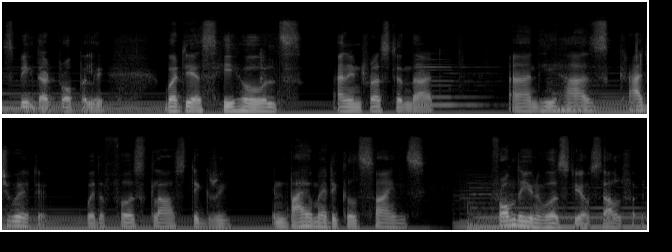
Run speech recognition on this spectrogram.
speak that properly, but yes, he holds an interest in that, and he has graduated with a first class degree in biomedical science from the University of Salford.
